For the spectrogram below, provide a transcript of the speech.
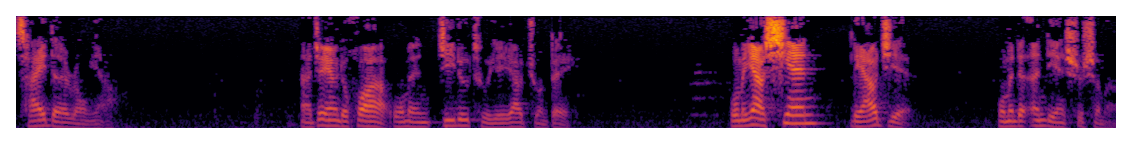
才得荣耀。啊，这样的话，我们基督徒也要准备。我们要先了解我们的恩典是什么，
